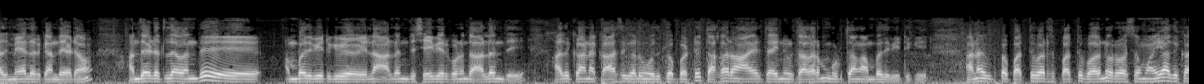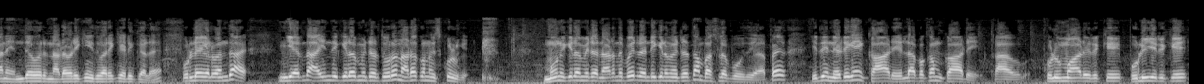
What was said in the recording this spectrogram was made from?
அது மேலே இருக்க அந்த இடம். அந்த இடத்துல வந்து ஐம்பது வீட்டுக்கு எல்லாம் அளந்து சேவியர் கொண்டு வந்து அளந்து அதுக்கான காசுகளும் ஒதுக்கப்பட்டு தகரம் ஆயிரத்தி ஐநூறு தகரமும் கொடுத்தாங்க ஐம்பது வீட்டுக்கு. ஆனால் இப்போ பத்து வருஷம் பத்து பதினோரு வருஷமாகி அதுக்கான எந்த ஒரு நடவடிக்கையும் இது வரைக்கும் எடுக்கலை. பிள்ளைகள் வந்து இங்கேருந்து ஐந்து கிலோமீட்டர் தூரம் நடக்கணும் ஸ்கூலுக்கு. மூணு கிலோமீட்டர் நடந்து போய் ரெண்டு கிலோமீட்டர் தான் பஸ்ஸில் போகுது. அப்போ இது நெடுகை காடு எல்லா பக்கமும் காடு. கா புழு மாடு இருக்குது புலி இருக்குது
